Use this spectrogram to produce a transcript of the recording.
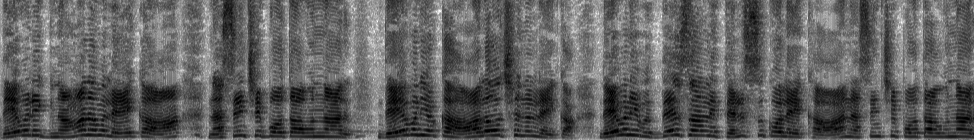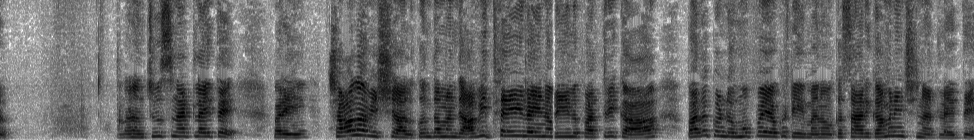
దేవుని జ్ఞానము లేక నశించిపోతా ఉన్నారు. దేవుని యొక్క ఆలోచన లేక దేవుని ఉద్దేశం ఉద్దేశాన్ని తెలుసుకోలేక నశించిపోతా ఉన్నారు. మనం చూసినట్లయితే మరి చాలా విషయాలు కొంతమంది అవిధేయులైన వీళ్ళు పత్రిక పదకొండు ముప్పై ఒకటి మనం ఒకసారి గమనించినట్లయితే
